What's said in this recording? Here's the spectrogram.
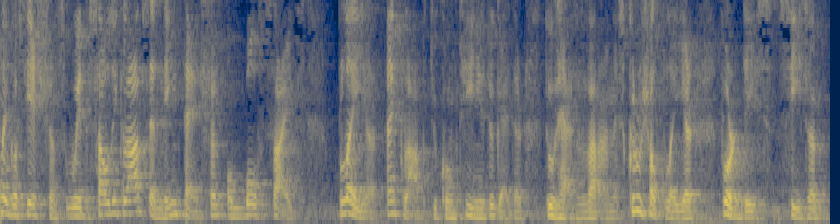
negotiations with Saudi clubs and the intention on both sides, player and club, to continue together to have Varane as crucial player for this season.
